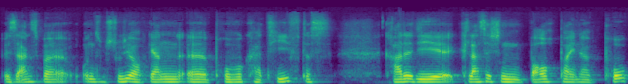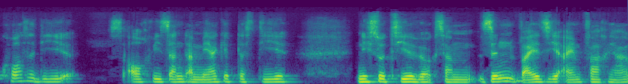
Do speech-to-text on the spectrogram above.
wir sagen es bei uns im Studio auch gern äh, provokativ, dass gerade die klassischen Bauchbeine-Po-Kurse, die es auch wie Sand am Meer gibt, dass die nicht so zielwirksam sind, weil sie einfach ja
